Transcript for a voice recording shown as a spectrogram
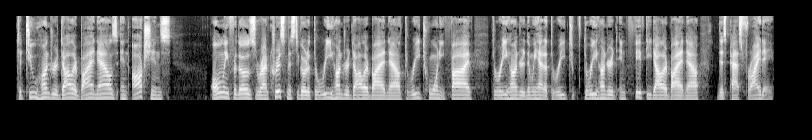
to $200 buy nows and auctions, only for those around Christmas to go to $300 buy now, 325 300. Then we had a three $350 buy it now this past Friday.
